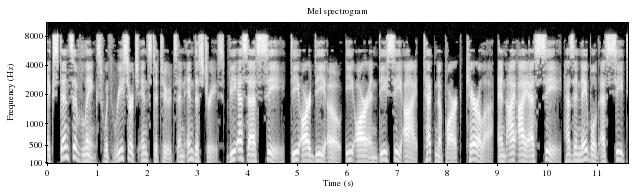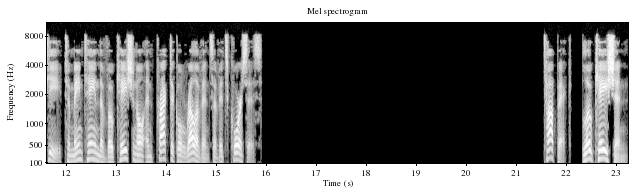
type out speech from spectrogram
Extensive links with research institutes and industries VSSC, DRDO, ER and DCI, Technopark, Kerala, and IISC has enabled SCT to maintain the vocational and practical relevance of its courses. Topic: Location.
